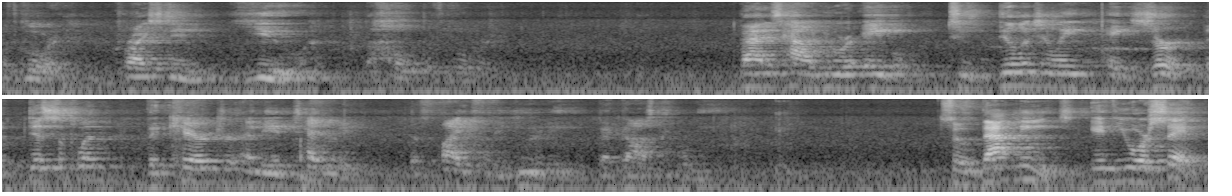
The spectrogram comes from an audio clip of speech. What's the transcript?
of glory. Christ in you, the hope. That is how you are able to diligently exert the discipline, the character, and the integrity to fight for the unity that God's people need. So that means if you are saved,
